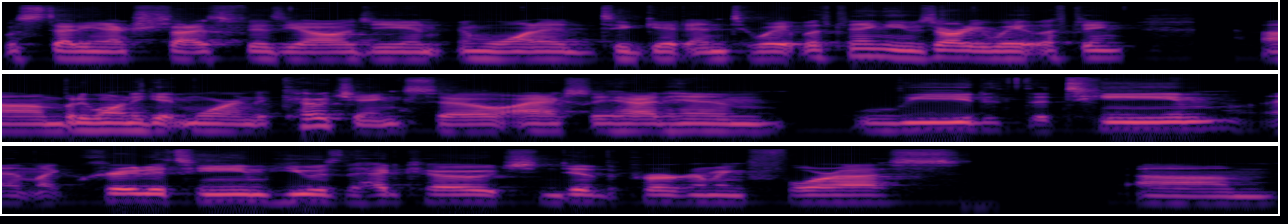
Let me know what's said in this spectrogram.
was studying exercise physiology and, and wanted to get into weightlifting. He was already weightlifting, um, but he wanted to get more into coaching. So I actually had him lead the team and like create a team. He was the head coach and did the programming for us. Um,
